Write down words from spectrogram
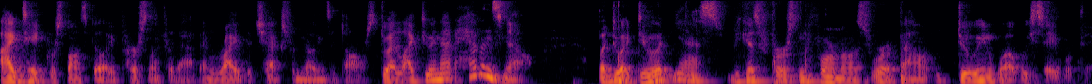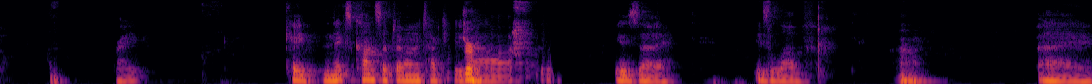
I take responsibility personally for that and write the checks for millions of dollars. Do I like doing that? Heavens no. But do I do it? Yes, because first and foremost, we're about doing what we say we'll do. Right. Okay. The next concept I want to talk to you Sure. about is uh, is love. Oh. Uh,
